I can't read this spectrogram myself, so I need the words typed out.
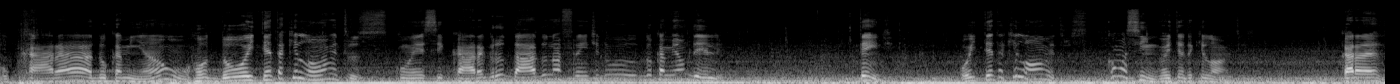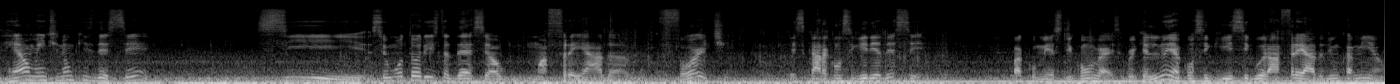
o cara do caminhão rodou 80 quilômetros com esse cara grudado na frente do, do caminhão dele. Entende? 80 quilômetros. Como assim 80 quilômetros? O cara realmente não quis descer. Se, se o motorista desse uma freada forte, esse cara conseguiria descer para começo de conversa, porque ele não ia conseguir segurar a freada de um caminhão.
